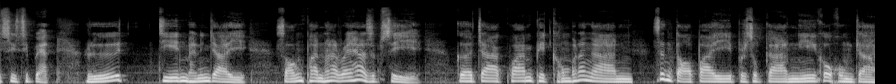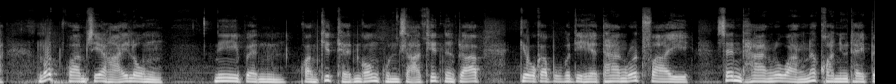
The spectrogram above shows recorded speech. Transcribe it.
2541 หรือจีนแผ่นใหญ่ 2554 เกิดจากความผิดของพนักงาน ซึ่งต่อไปประสบการณ์นี้ก็คงจะลดความเสียหายลง นี่เป็นความคิดเห็นของคุณสาธิตนะครับ เกี่ยวกับอุบัติเหตุทางรถไฟ เส้นทางระหว่างนครนิวไทเป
